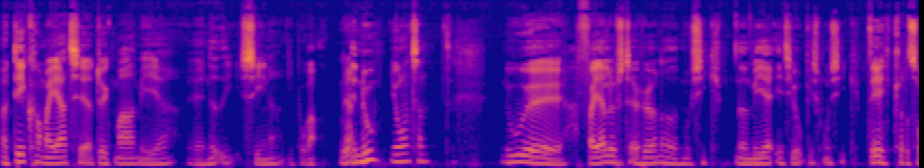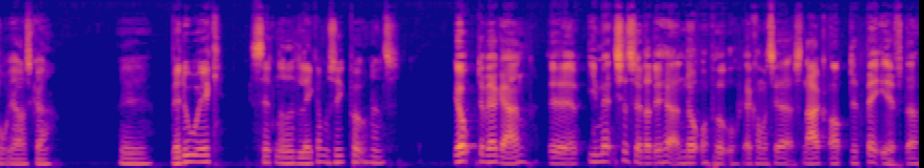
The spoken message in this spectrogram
Og det kommer jeg til at dykke meget mere øh, ned i senere i programmet. Ja. Men nu, Jonathan, nu øh, får jeg lyst til at høre noget musik, noget mere etiopisk musik. Det kan du tro, jeg også gør. Øh, vil du ikke sætte noget lækker musik på, Niels? Jo, det vil jeg gerne. Øh, imens jeg sætter det her nummer på, jeg kommer til at snakke om det bagefter,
